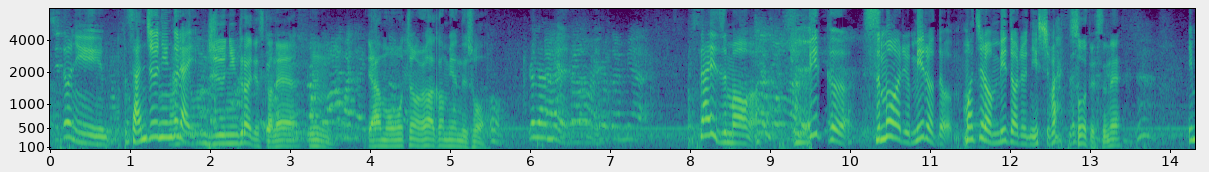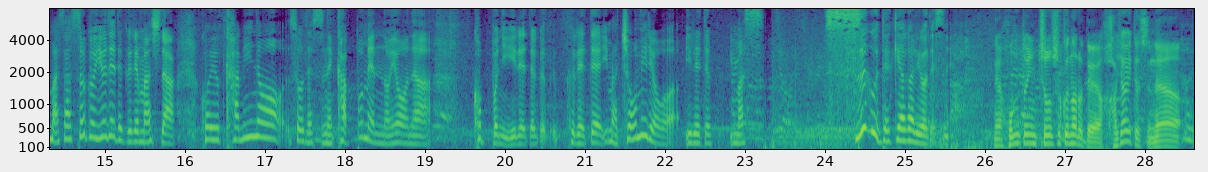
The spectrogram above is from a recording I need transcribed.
一度に30人ぐらい。40人ぐらいですかね。うん。いやもうもちろんラーメンでしょう。ラーメンサイズもビッグ、スモール、ミドル、もちろんミドルにします。そうですね。今早速茹でてくれました。こういう紙の、そうですね、カップ麺のようなコップに入れてくれて、今調味料を入れています。すぐ出来上がるようですね。ね、本当に朝食なので早いですね。はい、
